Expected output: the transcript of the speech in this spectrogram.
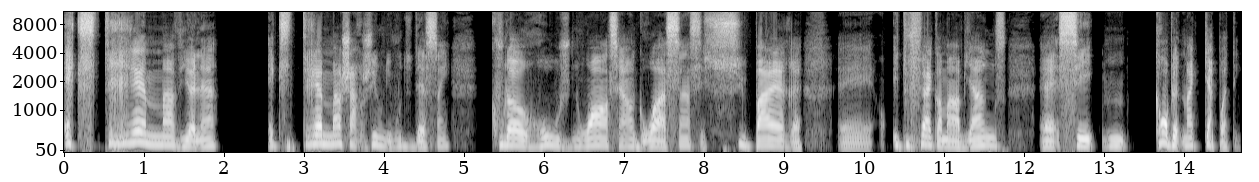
Extrêmement violent, extrêmement chargé au niveau du dessin couleur rouge, noir, c'est angoissant, c'est super euh, étouffant comme ambiance. Euh, c'est complètement capoté.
